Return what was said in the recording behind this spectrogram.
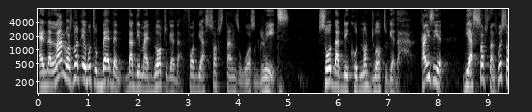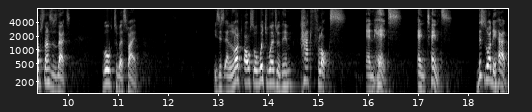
And the land was not able to bear them that they might dwell together, for their substance was great, so that they could not dwell together. Can you see it? Their substance. Which substance is that? Go to verse 5. He says, And Lot also, which went with him, had flocks and heads and tents. This is what they had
